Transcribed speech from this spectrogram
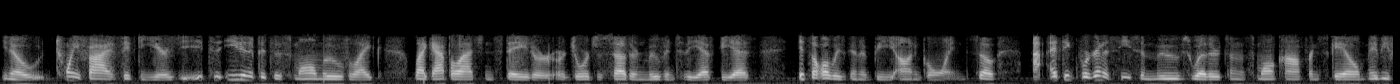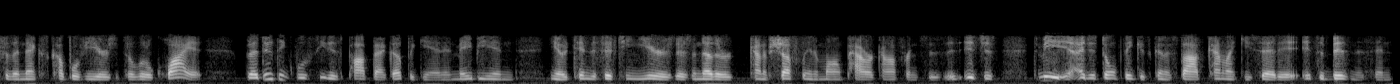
you know, 25, 50 years. It's even if it's a small move like like Appalachian State or, or Georgia Southern moving to the FBS, it's always going to be ongoing. So I think we're going to see some moves, whether it's on a small conference scale. Maybe for the next couple of years, it's a little quiet. But I do think we'll see this pop back up again, and maybe in you know 10 to 15 years, there's another kind of shuffling among power conferences. It, it's just to me, I just don't think it's going to stop. Kind of like you said, it, it's a business, and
